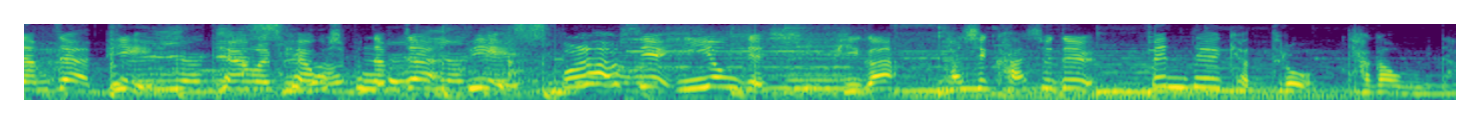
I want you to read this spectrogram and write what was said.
남자 B, 태양을 피하고 싶은 남자 B, 풀하우스의 이영재 씨 B가 다시 가수들 밴드 곁으로 다가옵니다.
